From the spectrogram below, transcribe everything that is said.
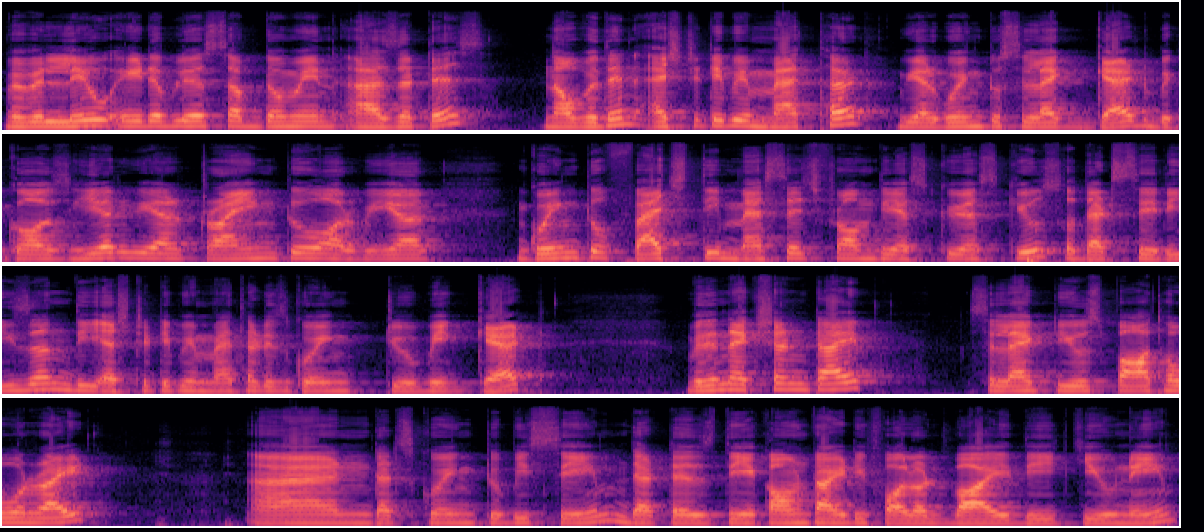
We will leave AWS subdomain as it is. Now within HTTP method, we are going to select get because here we are trying to or we are going to fetch the message from the SQS queue. So that's the reason the HTTP method is going to be get. Within action type, select use path override and that's going to be same that is the account ID followed by the queue name.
